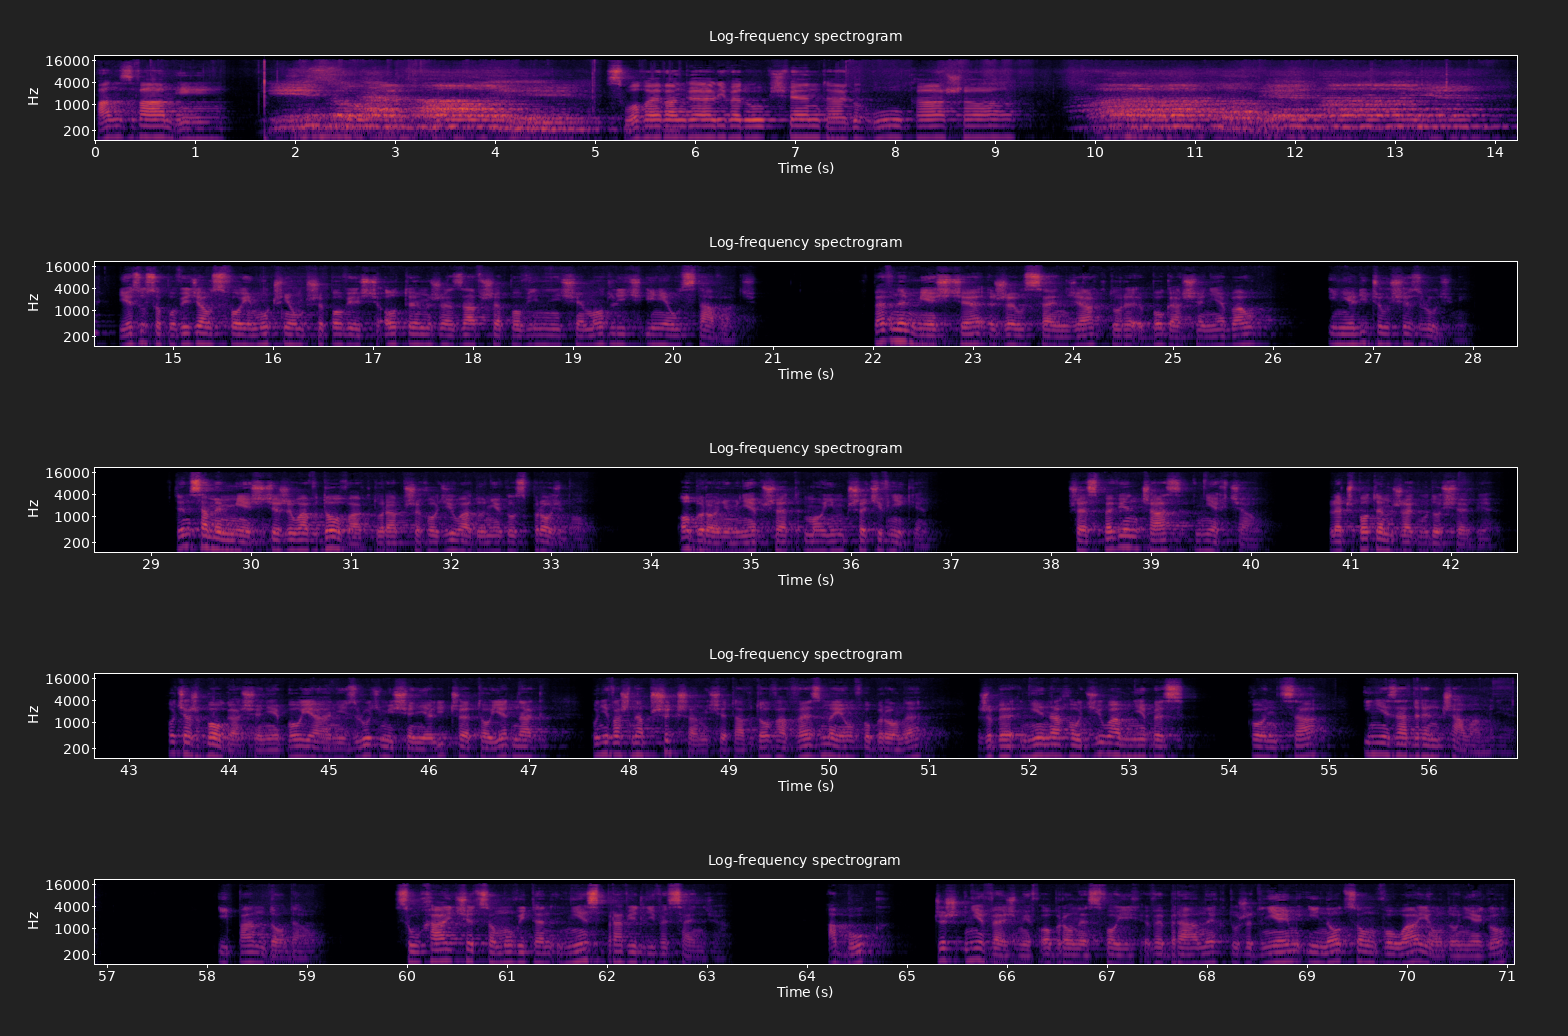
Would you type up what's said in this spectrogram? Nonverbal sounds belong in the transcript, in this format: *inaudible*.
Pan z wami. Słowo Ewangelii według świętego Łukasza. Jezus opowiedział swoim uczniom przypowieść o tym, że zawsze powinni się modlić i nie ustawać. W pewnym mieście żył sędzia, który Boga się nie bał i nie liczył się z ludźmi. Tym samym mieście żyła wdowa, która przychodziła do niego z prośbą: Obroń mnie przed moim przeciwnikiem. Przez pewien czas nie chciał, lecz potem rzekł do siebie: Chociaż Boga się nie boję, ani z ludźmi się nie liczę, to jednak, ponieważ naprzykrza mi się ta wdowa, wezmę ją w obronę, żeby nie nachodziła mnie bez końca i nie zadręczała mnie. I Pan dodał: Słuchajcie, co mówi ten niesprawiedliwy sędzia. A Bóg, czyż nie weźmie w obronę swoich wybranych, którzy dniem i nocą wołają do Niego,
